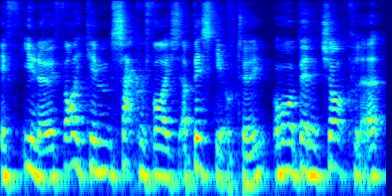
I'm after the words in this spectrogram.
If you know, if I can sacrifice a biscuit or two or a bit of chocolate,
